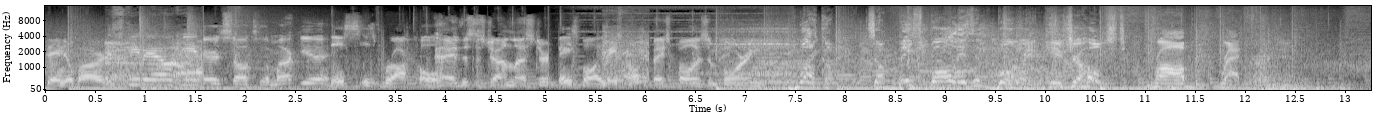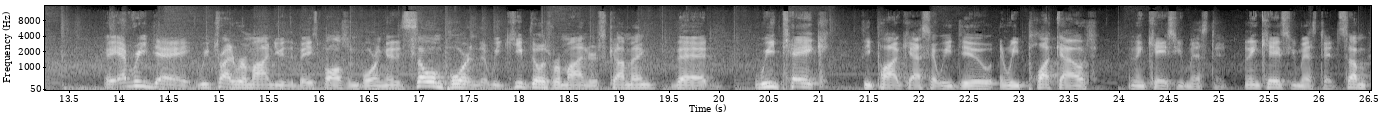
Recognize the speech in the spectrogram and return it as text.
Daniel Bard. Steve Aoki. There's Saltalamacchia. This is Brock Holt. Hey, this is Jon Lester. Baseball is baseball. Baseball isn't boring. Welcome to Baseball Isn't Boring. Here's your host, Rob Bradford. Hey, every day we try to remind you that baseball isn't boring, and it's so important that we keep those reminders coming. That we take the podcast that we do and we pluck out, and in case you missed it, and in case you missed it, some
